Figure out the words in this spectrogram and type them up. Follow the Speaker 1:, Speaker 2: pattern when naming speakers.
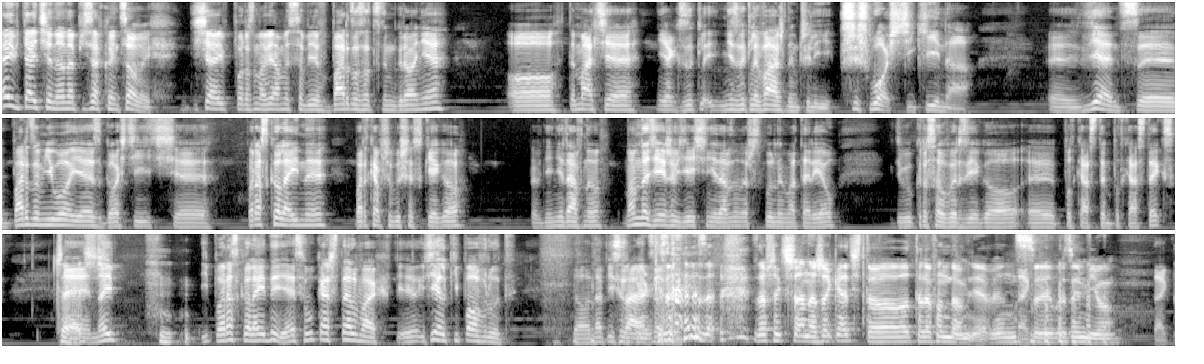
Speaker 1: Hej, witajcie na napisach końcowych. Dzisiaj porozmawiamy sobie w bardzo zacnym gronie o temacie jak zwykle, niezwykle ważnym, czyli przyszłości kina. Y, więc y, bardzo miło jest gościć y, po raz kolejny Bartka Przybyszewskiego. Pewnie niedawno, mam nadzieję, że widzieliście niedawno nasz wspólny materiał, gdzie był crossover z jego podcastem Podcastex.
Speaker 2: Cześć.
Speaker 1: No i, i po raz kolejny jest Łukasz Stelmach. Wielki powrót do napisów
Speaker 2: tak, zawsze jak trzeba narzekać, to telefon do mnie, więc tak. bardzo mi miło.
Speaker 1: tak.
